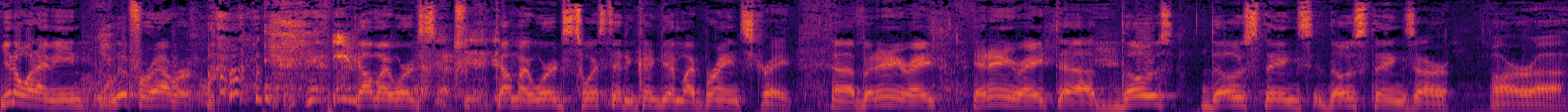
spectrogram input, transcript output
You know what I mean? Live forever. got my words got my words twisted and couldn't get my brain straight. Uh, but at any rate, at any rate, uh, those those things those things are are uh,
